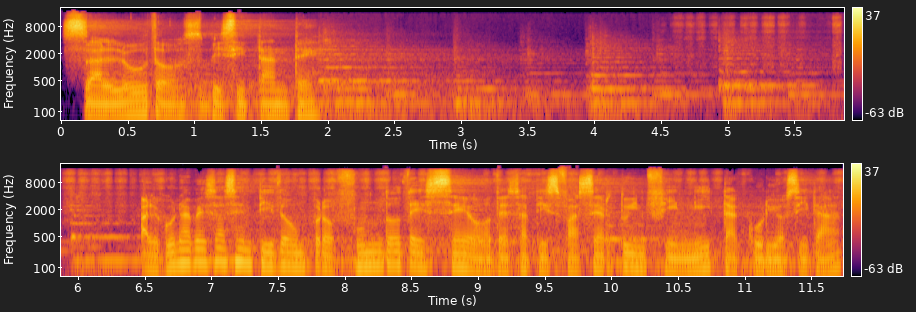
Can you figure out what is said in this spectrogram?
Saludos, visitante. ¿Alguna vez has sentido un profundo deseo de satisfacer tu infinita curiosidad?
